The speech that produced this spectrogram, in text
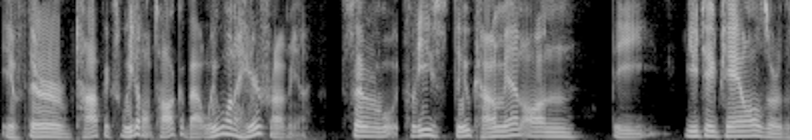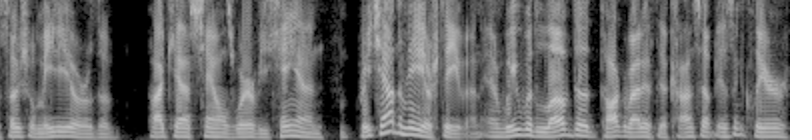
if there are topics we don't talk about, we want to hear from you. So please do comment on the YouTube channels or the social media or the podcast channels wherever you can. Reach out to me or Stephen, and we would love to talk about it if the concept isn't clear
